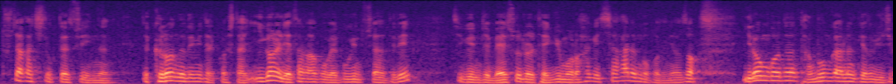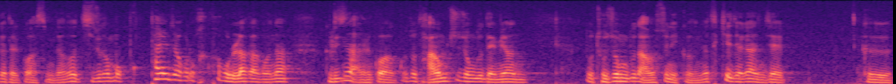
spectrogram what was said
투자가 지속될 수 있는 그런 흐름이 될 것이다. 이걸 예상하고 외국인 투자들이 지금 이제 매수를 대규모로 하기 시작하는 거거든요. 그래서 이런 거는 당분간은 계속 유지가 될 것 같습니다. 그래서 지수가 뭐 폭발적으로 확확 올라가거나 그러지는 않을 것 같고 또 다음 주 정도 되면 또 조정도 나올 수는 있거든요. 특히 제가 이제 그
